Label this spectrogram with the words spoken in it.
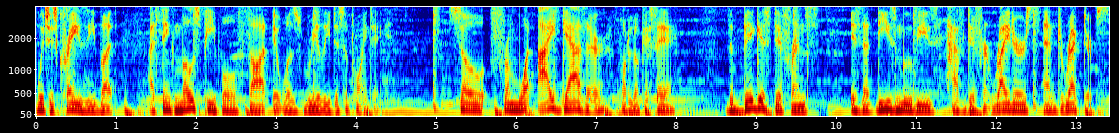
which is crazy, but I think most people thought it was really disappointing. So, from what I gather, por lo que sé, the biggest difference is that these movies have different writers and directors.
